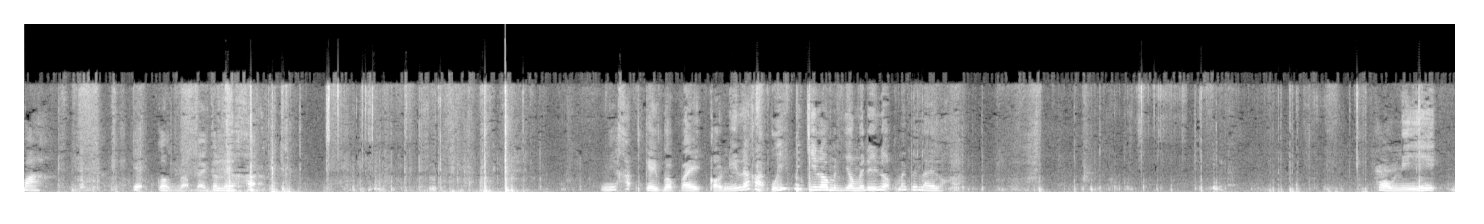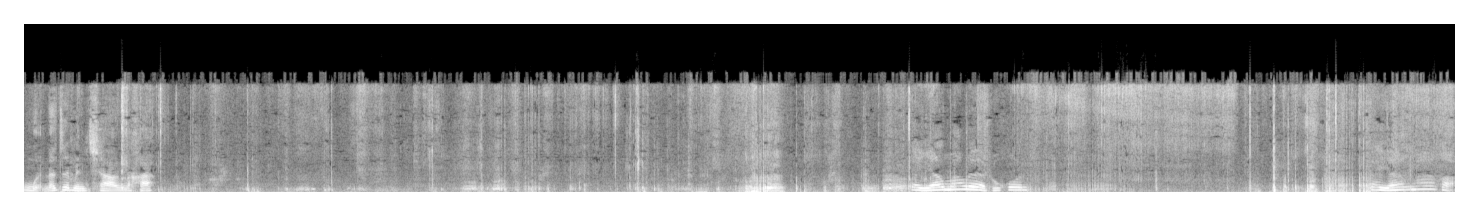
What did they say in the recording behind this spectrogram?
มาแกะกล่องแบบไปกันเลยค่ะ นี่ค่ะเก่งต่อไปก่อนนี้เลยค่ะ อุ๊ยเมื่อกี้เรามันยังไม่ได้เลือกไม่เป็นไรหรอกกล่องนี้เหมือนน่าจะเป็นช้างนะคะ แต่ยาก มากเลยอะทุกคนแต่ยากมากอะ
